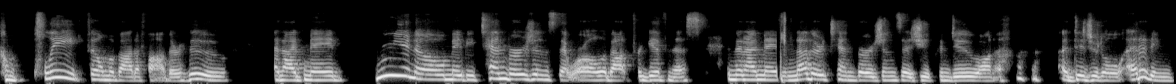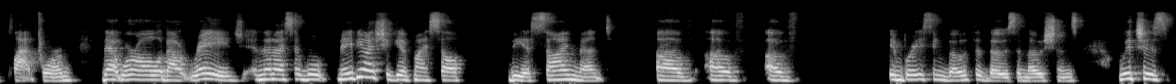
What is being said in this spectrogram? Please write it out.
complete film about a father who, and I'd made, you know, maybe 10 versions that were all about forgiveness. And then I made another 10 versions, as you can do on a, a digital editing platform, that were all about rage. And then I said, well, maybe I should give myself the assignment of, of, of embracing both of those emotions, which is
